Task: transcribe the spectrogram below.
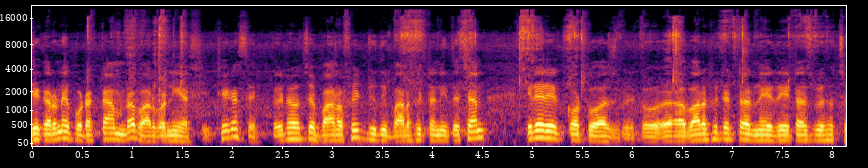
যে কারণে এই প্রোডাক্টটা আমরা বারবার নিয়ে আসি। ঠিক আছে? তো এটা হচ্ছে বারো ফিট যদি বারো ফিটটা নিতে চান, এটা রেট কত আসবে? তো বারো ফিটেরটা রেট আসবে হচ্ছে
